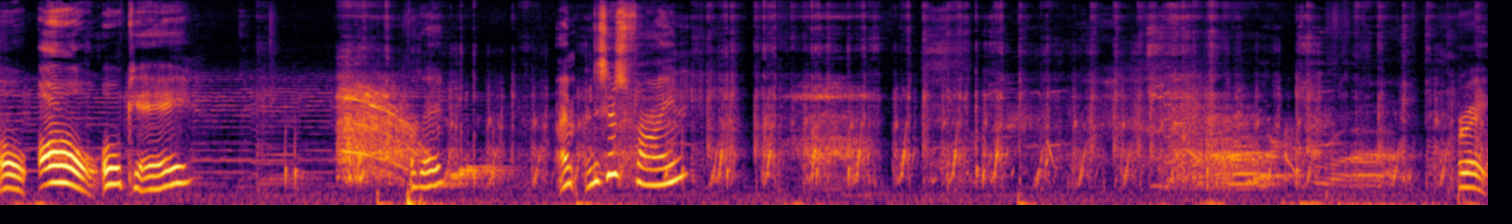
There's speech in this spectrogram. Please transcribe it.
Oh, oh, okay. Okay. I'm, this is fine. Right.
